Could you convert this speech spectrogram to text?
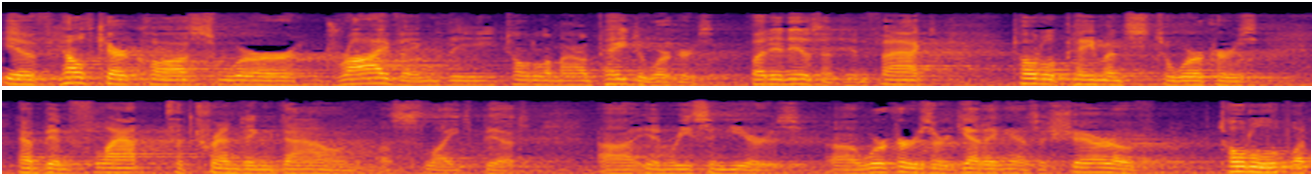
if healthcare costs were driving the total amount paid to workers, but it isn't. In fact, total payments to workers have been flat to trending down a slight bit uh, in recent years. Uh, workers are getting, as a share of total, what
